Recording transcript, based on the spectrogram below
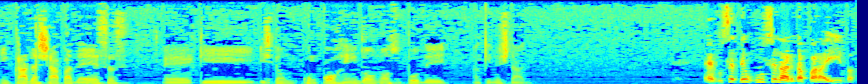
em cada chapa dessas é, que estão concorrendo ao nosso poder aqui no estado? É, você tem um cenário da Paraíba,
